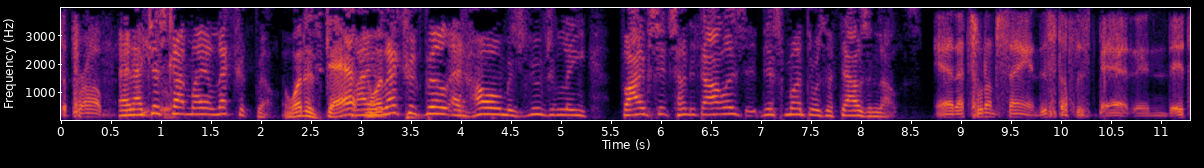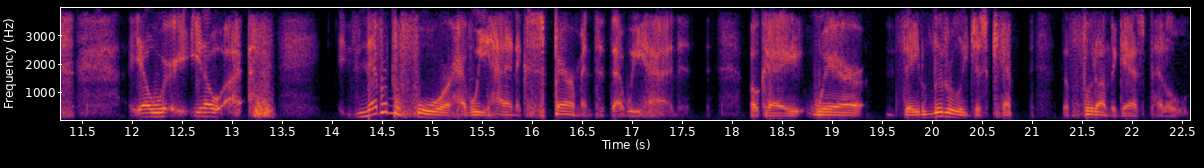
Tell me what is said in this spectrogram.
the problem. And I just got my electric bill. What is gas? My what? electric bill at home is usually five, six hundred dollars. This month it was a thousand dollars. Yeah, that's what I'm saying. This stuff is bad, and it's you know we're, you know I, never before have we had an experiment that we had, okay, where they literally just kept the foot on the gas pedal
